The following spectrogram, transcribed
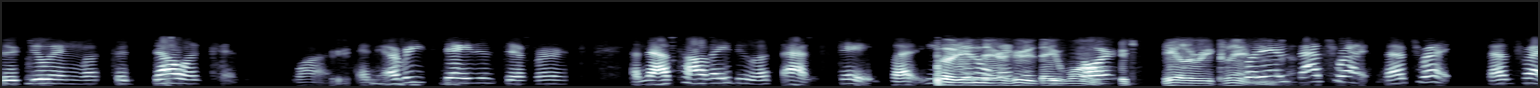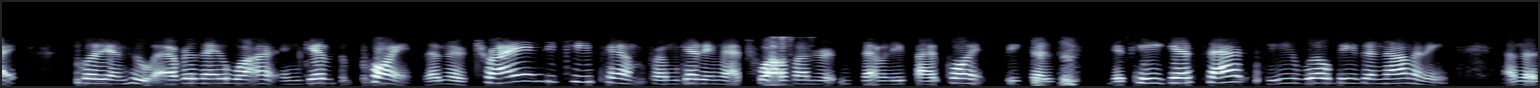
They're doing what the delegates want, and every state is different. And that's how they do it that state. But he's Put in there who they want. sort- It's Hillary Put Clinton. in that's right. That's right. That's right. Put in whoever they want and give the points. And they're trying to keep him from getting that twelve hundred and seventy five points because if he gets that, he will be the nominee. And the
